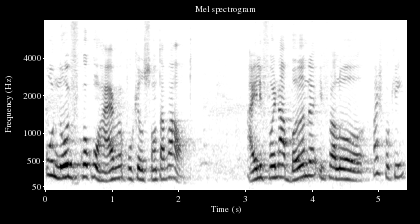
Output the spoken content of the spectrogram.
O noivo ficou com raiva porque o som estava alto. Aí ele foi na banda e falou, baixa um pouquinho.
